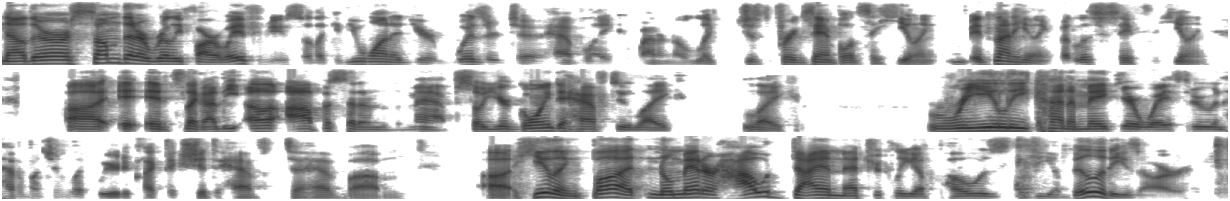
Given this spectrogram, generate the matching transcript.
Now there are some that are really far away from you. So like if you wanted your wizard to have like I don't know, like just for example, let's say healing. It's not healing, but let's just say for healing. Uh, it, it's like on the uh, opposite end of the map. So you're going to have to like like really kind of make your way through and have a bunch of like weird eclectic shit to have to have um uh, healing. But no matter how diametrically opposed the abilities are,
